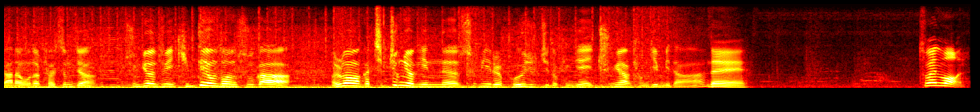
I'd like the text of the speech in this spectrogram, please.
나는 오늘 결승전 중견수인 김태훈 선수가 얼마만큼 집중력 있는 수비를 보여줄지도 굉장히 중요한 경기입니다. 네. 투앤원.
